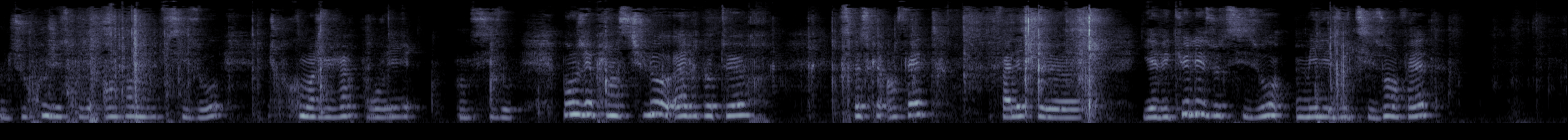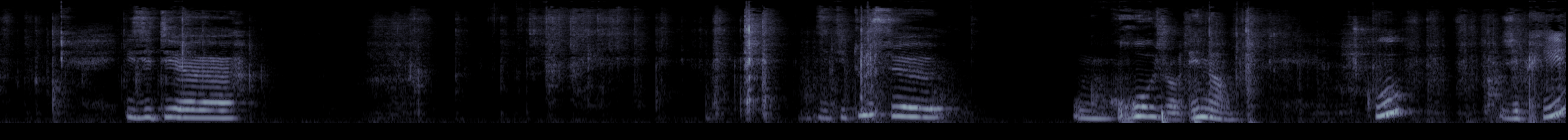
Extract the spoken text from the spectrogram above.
Du coup, j'ai trouvé enfin mon ciseau. Du coup, comment je vais faire pour ouvrir mon ciseau? Bon, j'ai pris un stylo Harry Potter. C'est parce qu'en en fait, il fallait que... Il n'y avait que les autres ciseaux. Mais les autres ciseaux, en fait, ils étaient... euh, Ils étaient tous euh, gros, genre énormes. Du coup, j'ai pris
